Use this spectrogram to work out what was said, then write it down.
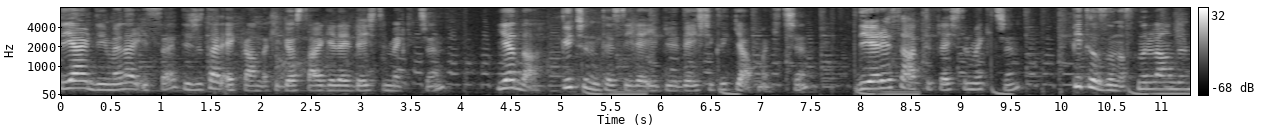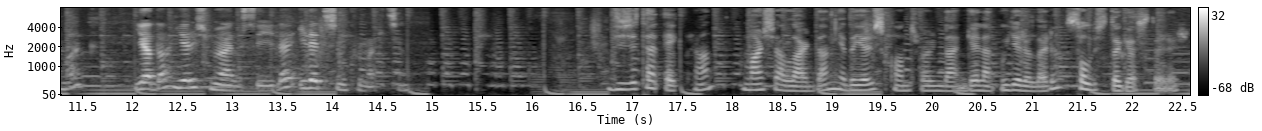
Diğer düğmeler ise dijital ekrandaki göstergeleri değiştirmek için ya da güç ünitesiyle ilgili değişiklik yapmak için, DRS'i aktifleştirmek için, pit hızını sınırlandırmak ya da yarış mühendisiyle iletişim kurmak için. Dijital ekran, marşallardan ya da yarış kontrolünden gelen uyarıları sol üstte gösterir.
